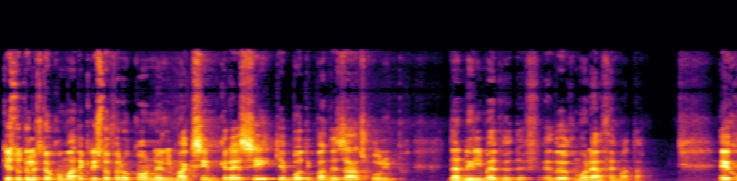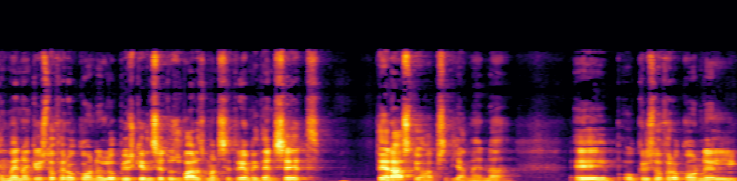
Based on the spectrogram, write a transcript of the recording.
Και στο τελευταίο κομμάτι, Κρίστοφερ Οκόνελ, Μαξίμ Κρέση και Μπότικ Βαν ντε Ζάντσουλπ, Ντανίλ Μεντβέντεφ. Εδώ έχουμε ωραία θέματα. Έχουμε έναν Κρίστοφερ Οκόνελ, ο οποίος κέρδισε το Σβάρσμαν σε 3-0 σετ. Τεράστιο upset για μένα. Ε, ο Κρίστοφερ Οκόνελ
